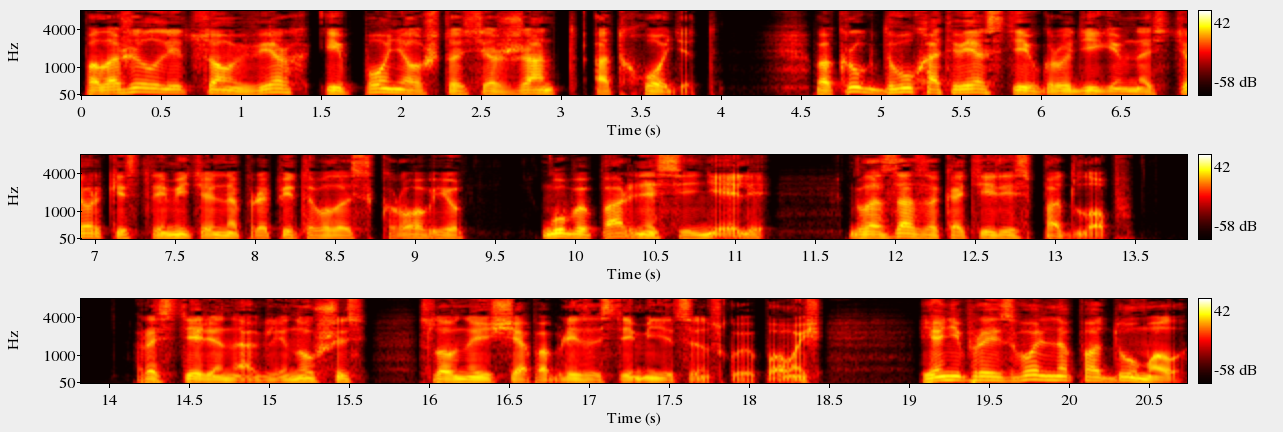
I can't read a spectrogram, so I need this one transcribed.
положил лицом вверх и понял, что сержант отходит. Вокруг двух отверстий в груди гимнастерки стремительно пропитывалась кровью, губы парня синели, глаза закатились под лоб. Растерянно оглянувшись, словно ища поблизости медицинскую помощь, я непроизвольно подумал,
